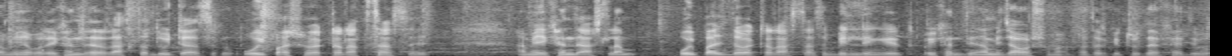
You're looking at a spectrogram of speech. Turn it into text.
আমি আবার এখান থেকে রাস্তা দুইটা আছে, ওই পাশেও একটা রাস্তা আছে। আমি এখান দিয়ে আসলাম, ওই পাশ দিয়েও একটা রাস্তা আছে বিল্ডিংয়ের ওইখান দিয়ে আমি যাওয়ার সময় আপনাদেরকে একটু দেখাই দেবো।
